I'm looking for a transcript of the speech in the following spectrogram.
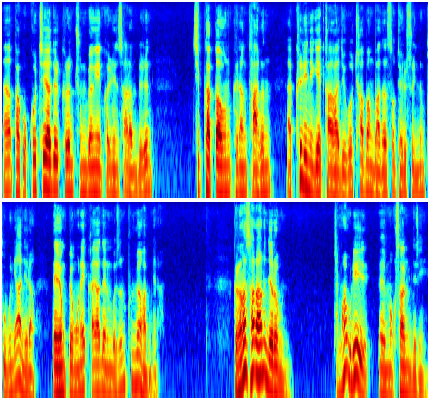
받고 고쳐야 될 그런 중병에 걸린 사람들은 집 가까운 그냥 작은 아, 클리닉에 가가지고 처방받아서 될 수 있는 부분이 아니라 대형 병원에 가야 되는 것은 분명합니다. 그러나 사랑하는 여러분, 정말 우리 목사님들이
